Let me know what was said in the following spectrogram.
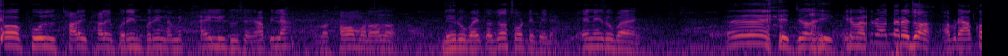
તો ફૂલ થાળી થાળી ભરીને ભરીને અમે ખાઈ લીધું છે. આપી લા હવે ખાવા મળો, હલો. નીરુભાઈ તો જો ચોટી પડ્યા. એ નીરુભાઈ. એ, જો અત્યારે જો, આપણે આખો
